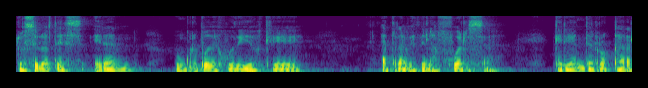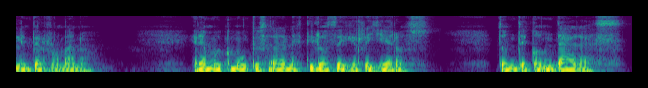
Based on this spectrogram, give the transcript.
Los celotes eran un grupo de judíos que, a través de la fuerza, querían derrocar al imperio romano. Era muy común que usaran estilos de guerrilleros, donde con dagas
